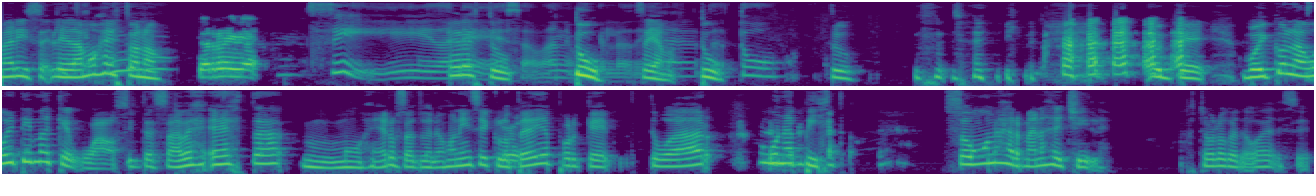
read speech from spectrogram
Maris, ¿le damos esto o no? Te rega. Sí, dale Eres tú. Esa, tú, se llama. Tú. Tú. Tú. ok, voy con la última que, wow, si te sabes esta mujer, o sea, tú eres una enciclopedia porque te voy a dar una pista. Son unas hermanas de Chile. Esto es lo que te voy a decir.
